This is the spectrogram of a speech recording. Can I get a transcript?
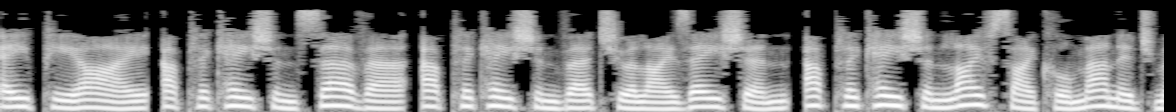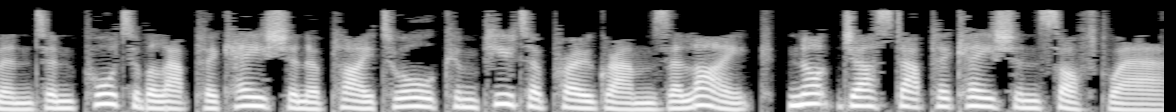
API, Application Server, Application Virtualization, Application Lifecycle Management and Portable Application apply to all computer programs alike, not just application software.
